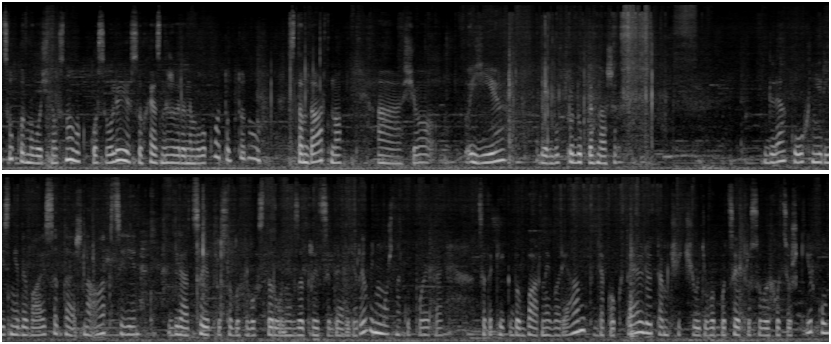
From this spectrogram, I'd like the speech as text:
Цукор, молочна основа, кокосова олія, сухе знежирене молоко, тобто ну, стандартно, що є якби, в продуктах наших. Для кухні різні девайси теж на акції. Для цитрусових двохсторонніх за 39 гривень можна купити. Це такий якби барний варіант для коктейлю. Там чуть-чуть по цитрусових оцю шкірку.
